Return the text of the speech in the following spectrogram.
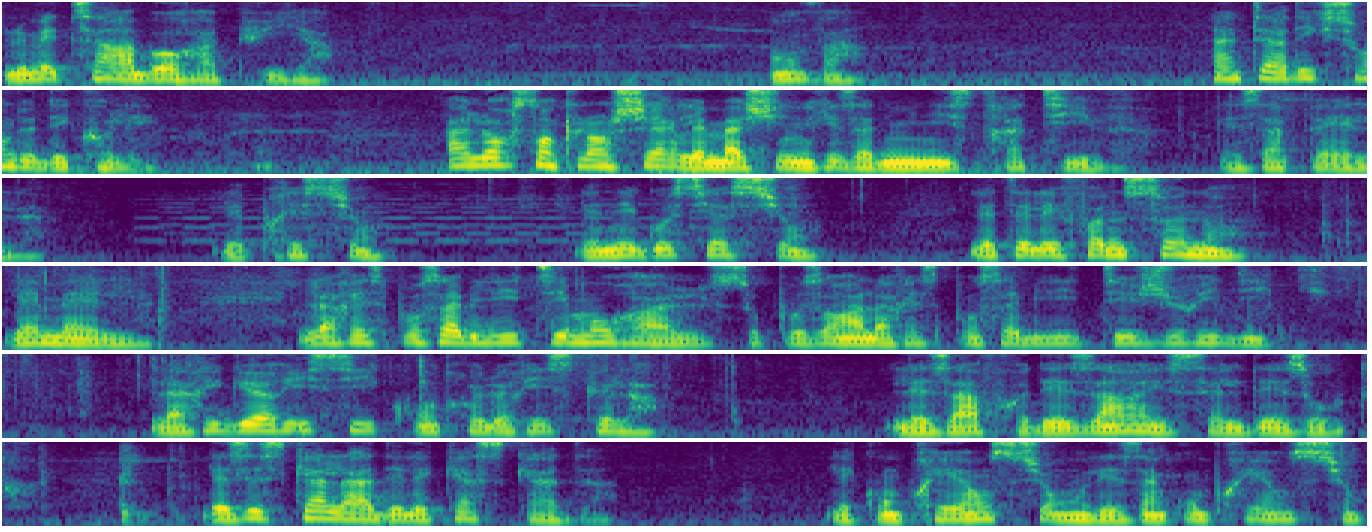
Le médecin à bord appuya. En vain. Interdiction de décoller. Alors s'enclenchèrent les machineries administratives, les appels, les pressions, les négociations, les téléphones sonnants, les mails, la responsabilité morale s'opposant à la responsabilité juridique, la rigueur ici contre le risque là les affres des uns et celles des autres, les escalades et les cascades, les compréhensions et les incompréhensions,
